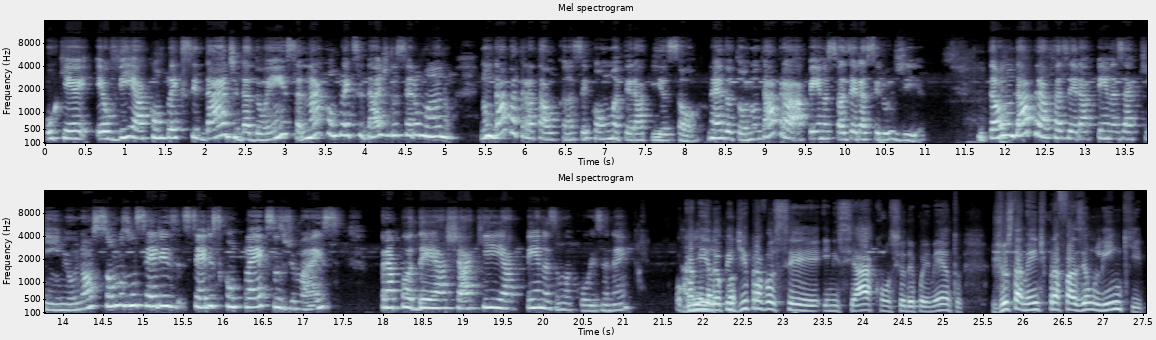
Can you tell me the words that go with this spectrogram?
porque eu vi a complexidade da doença na complexidade do ser humano. Não dá para tratar o câncer com uma terapia só, né, doutor? Não dá para apenas fazer a cirurgia. Então, não dá para fazer apenas a químio. Nós somos uns seres, seres complexos demais para poder achar que é apenas uma coisa, né? Ô Camila, eu pedi para você iniciar com o seu depoimento justamente para fazer um link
